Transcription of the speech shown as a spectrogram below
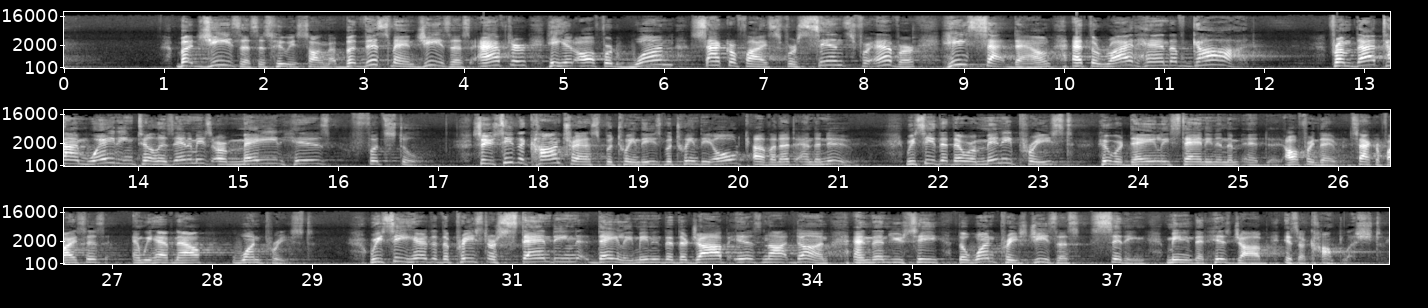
but Jesus is who he's talking about. But this man, Jesus, after he had offered one sacrifice for sins forever, he sat down at the right hand of God. From that time, waiting till his enemies are made his footstool. So you see the contrast between these, between the old covenant and the new. We see that there were many priests who were daily standing in the, uh, offering the sacrifices, and we have now one priest. We see here that the priests are standing daily, meaning that their job is not done. And then you see the one priest, Jesus, sitting, meaning that his job is accomplished.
